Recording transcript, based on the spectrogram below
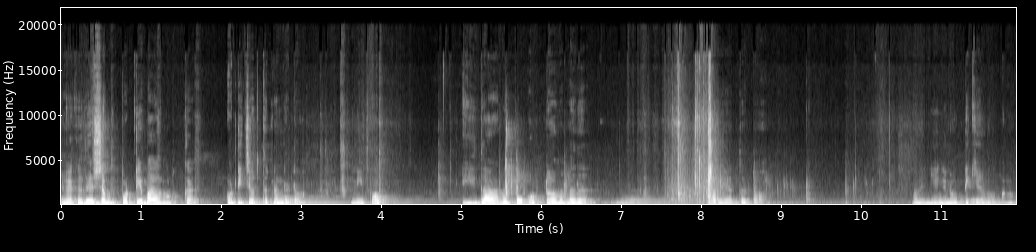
ഏകദേശം പൊട്ടിയ ഭാഗങ്ങളൊക്കെ ഒട്ടിച്ചെടുത്തിട്ടുണ്ട് കേട്ടോ. ഇനിയിപ്പോൾ ഇതാണ് ഇപ്പോൾ ഒട്ടുക എന്നുള്ളത് അറിയാത്ത കേട്ടോ. അതിനി എങ്ങനെ ഒട്ടിക്കാൻ നോക്കണം.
